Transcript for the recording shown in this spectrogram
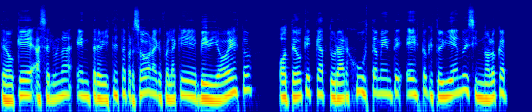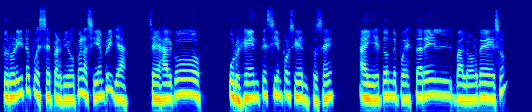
tengo que hacerle una entrevista a esta persona que fue la que vivió esto, o tengo que capturar justamente esto que estoy viendo y si no lo capturo ahorita, pues se perdió para siempre y ya. sea, es algo urgente 100%. Entonces, ahí es donde puede estar el valor de eso,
